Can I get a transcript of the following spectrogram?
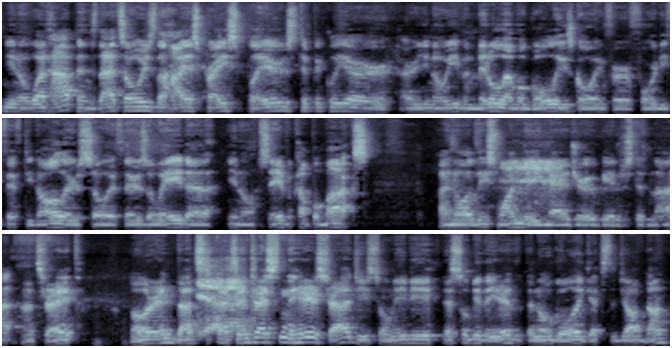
you know, what happens. That's always the highest priced players typically are are, you know, even middle level goalies going for 40 50 dollars. So if there's a way to, you know, save a couple bucks, I know at least one league manager who'd be interested in that. That's right. Well, we're in, that's Yeah. that's interesting to hear your strategy. So maybe this will be the year that the no goalie gets the job done.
